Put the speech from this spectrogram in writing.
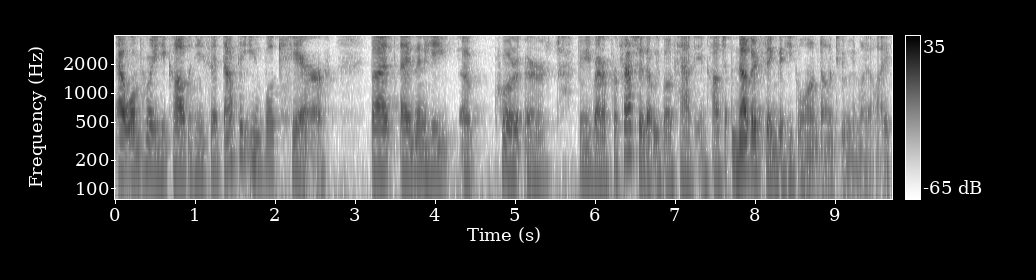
at one point he called and he said, not that you will care, but, and then he uh, quote or talked to me about a professor that we both had in college. Another thing that he glommed onto in my life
